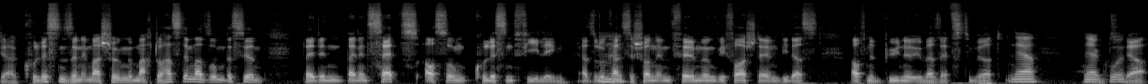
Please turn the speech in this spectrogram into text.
ja, Kulissen sind immer schön gemacht. Du hast immer so ein bisschen bei den, bei den Sets auch so ein Kulissenfeeling. Also du Mhm. kannst dir schon im Film irgendwie vorstellen, wie das auf eine Bühne übersetzt wird. Ja. Ja, cool. Und, ja.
